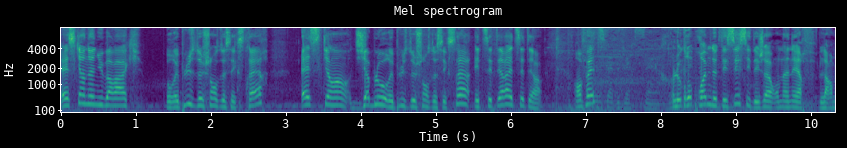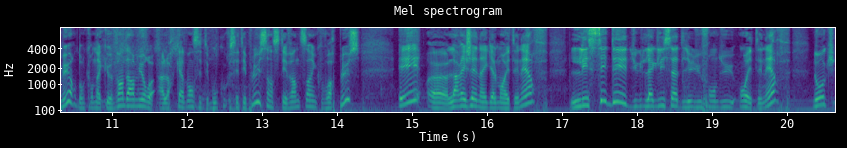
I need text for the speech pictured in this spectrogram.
Est-ce qu'un Anubarak aurait plus de chances de s'extraire? Est-ce qu'un Diablo aurait plus de chances de s'extraire? Etc etc. En fait, le gros problème de TC c'est déjà on a nerf l'armure, donc on a que 20 d'armure alors qu'avant c'était beaucoup, c'était plus, hein, c'était 25 voire plus. Et euh, la régène a également été nerf. Les CD de la glissade du fondu ont été nerf. Donc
